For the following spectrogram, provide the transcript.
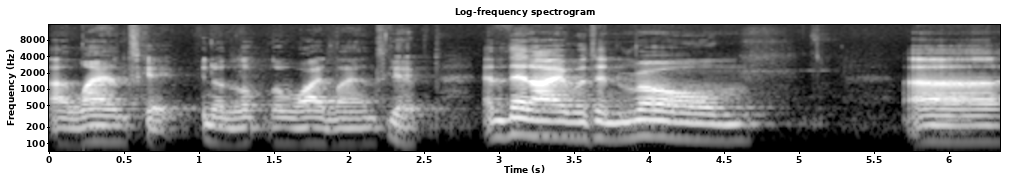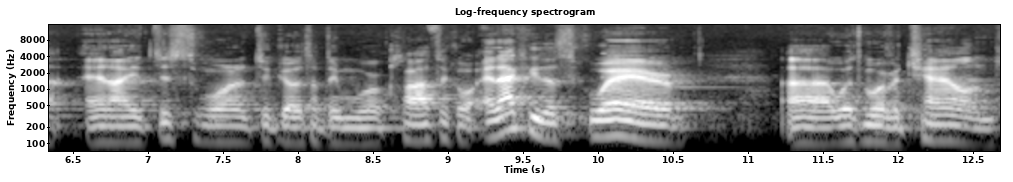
uh, landscape, you know, the, the wide landscape. And then I was in Rome, uh, and I just wanted to go something more classical. And actually, the square uh, was more of a challenge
